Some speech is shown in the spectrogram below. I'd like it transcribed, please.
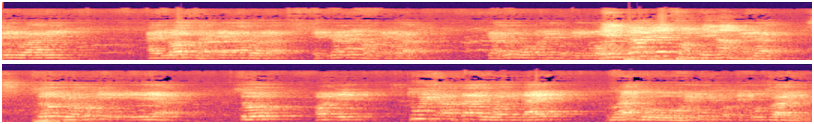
January, I lost my elder brother, a graduate from Enan. He has been working for eight A months. graduate from. Enan. So he was working in India. So on the two weeks after he was died, we had to remove him from the mortuary.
